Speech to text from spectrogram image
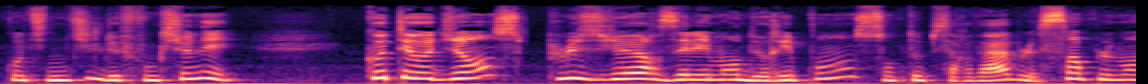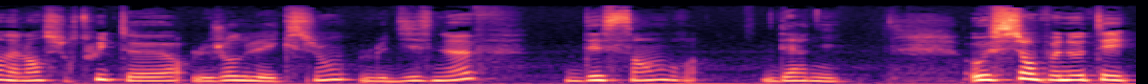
continue-t-il de fonctionner? Côté audience, plusieurs éléments de réponse sont observables simplement en allant sur Twitter le jour de l'élection, le 19 décembre dernier. Aussi, on peut noter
